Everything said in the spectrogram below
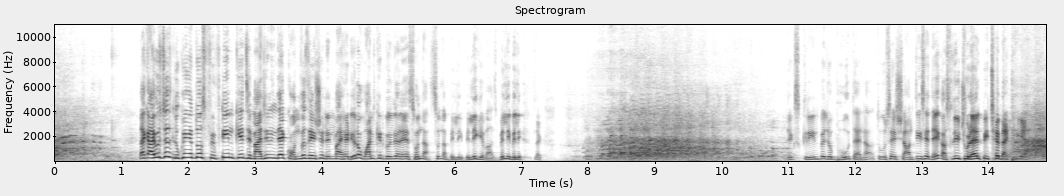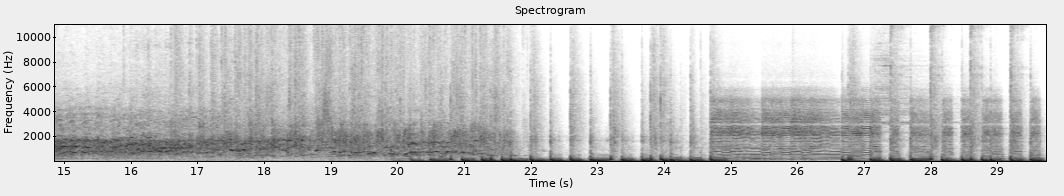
Like I was just looking at those 15 kids, imagining their conversation in my head. You know, one kid going, "Hey, सुनना, सुनना, बिल्ली, बिल्ली की आवाज़, बिल्ली, बिल्ली." Like, देख स्क्रीन पे जो भूत है ना, तू उसे शांति से देख, असली चुड़ैल पीछे बैठी है.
